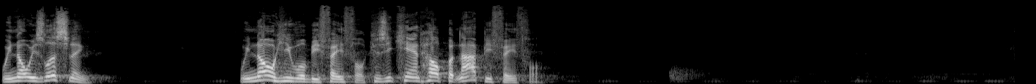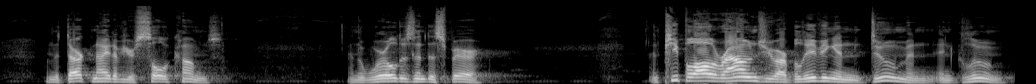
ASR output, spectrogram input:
we know He's listening. We know He will be faithful because He can't help but not be faithful. When the dark night of your soul comes and the world is in despair, and people all around you are believing in doom and, and gloom,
